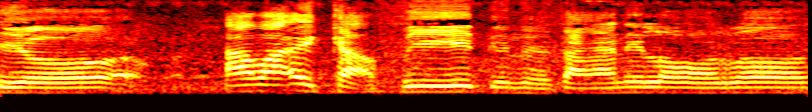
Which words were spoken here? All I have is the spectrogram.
yo awake gak fit ngono tangane loro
